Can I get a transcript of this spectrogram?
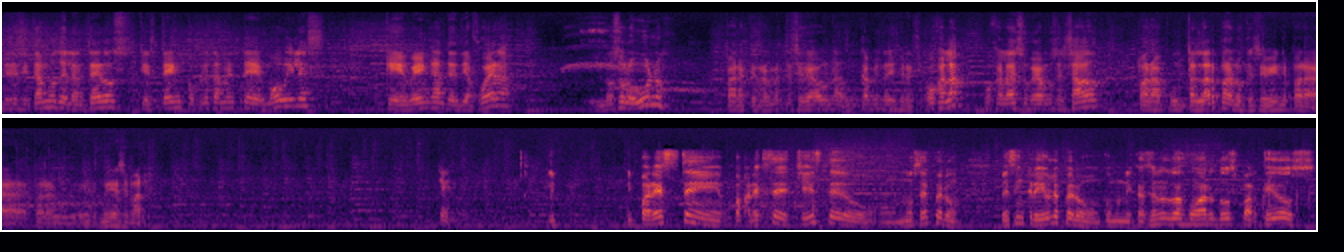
Necesitamos delanteros que estén completamente móviles, que vengan desde afuera, y no solo uno, para que realmente se vea una- un cambio, una diferencia. Ojalá, ojalá eso veamos el sábado para apuntalar para lo que se viene para, para el, eh, media semana. Sí. Y parece, parece chiste o, o no sé, pero es increíble, pero Comunicaciones va a jugar dos partidos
